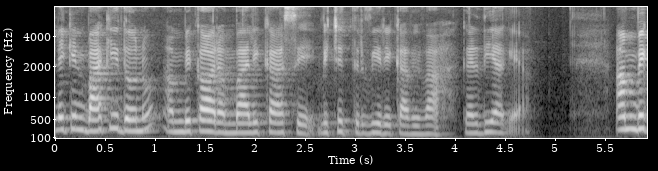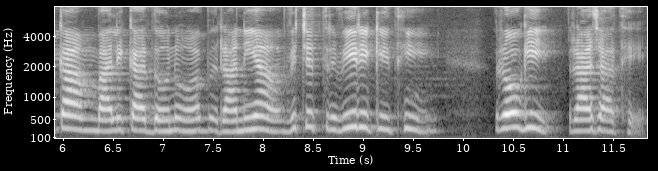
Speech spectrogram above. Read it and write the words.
लेकिन बाकी दोनों अंबिका और अंबालिका से विचित्र वीर का विवाह कर दिया गया। अंबिका, अंबालिका दोनों अब रानियाँ विचित्र वीर की थीं। रोगी राजा थे।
